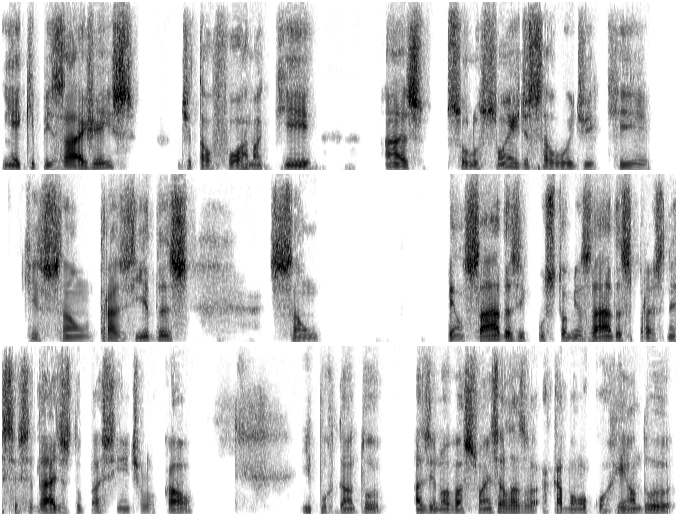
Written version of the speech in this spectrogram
em equipes ágeis, de tal forma que as soluções de saúde que, que são trazidas são pensadas e customizadas para as necessidades do paciente local e, portanto, as inovações elas acabam ocorrendo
